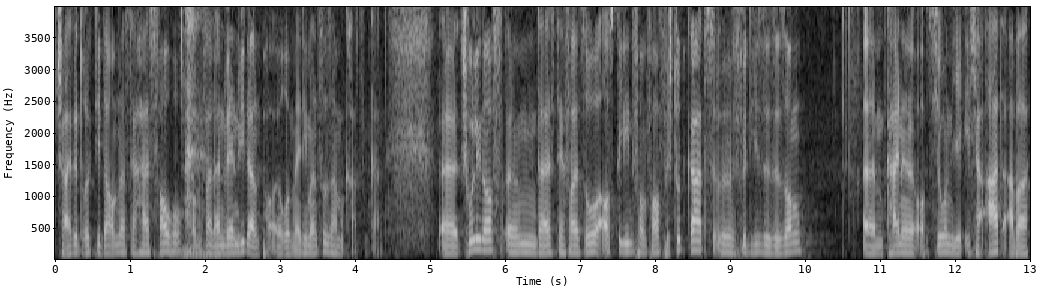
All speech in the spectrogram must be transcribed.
Schalke drückt die Daumen, dass der HSV hochkommt, weil dann wären wieder ein paar Euro mehr, die man zusammenkratzen kann. Äh, Chulinov, ähm, da ist der Fall so, ausgeliehen vom VfB Stuttgart äh, für diese Saison. ähm, keine Option jeglicher Art, aber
